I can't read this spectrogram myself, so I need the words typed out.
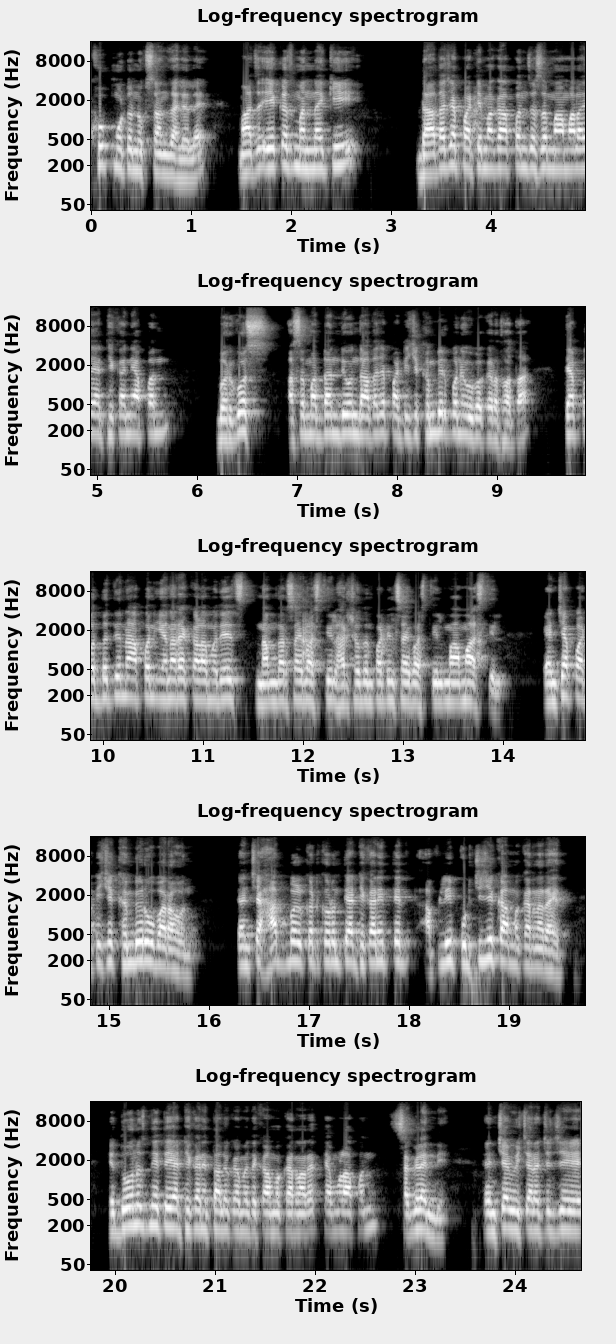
खूप मोठं नुकसान झालेलं आहे. माझं एकच म्हणणं आहे की दादाच्या पाठीमागं आपण जसं मामाला या ठिकाणी आपण भरघोस असं मतदान देऊन दादाच्या पाठीशी खंबीरपणे उभं करत होता. त्या पद्धतीनं आपण येणाऱ्या काळामध्ये नामदार साहेब असतील हर्षवर्धन पाटील साहेब असतील मामा असतील यांच्या पाठीचे खंबीर उभा राहून त्यांचे हात बळकट करून त्या ठिकाणी ते आपली पुढची जी कामं करणार आहेत हे दोनच नेते या ठिकाणी तालुक्यामध्ये कामं करणार आहेत. त्यामुळे आपण सगळ्यांनी त्यांच्या विचाराचे जे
